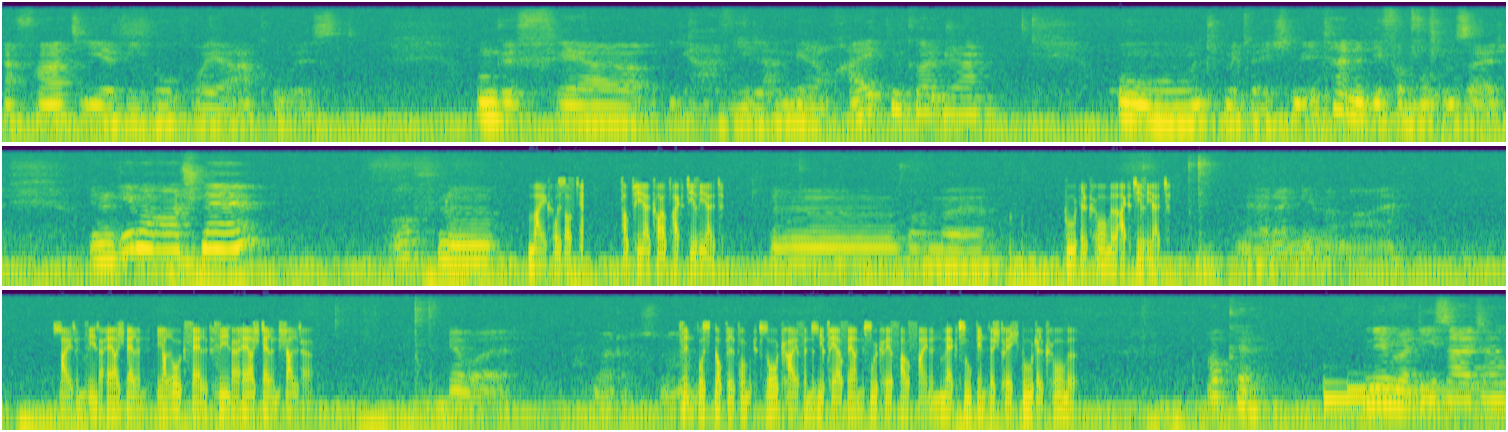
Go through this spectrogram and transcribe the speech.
erfahrt ihr, wie hoch euer Akku ist. Ungefähr, ja, wie lange ihr noch halten könnt und mit welchem Internet ihr verbunden seid. Und dann gehen wir mal schnell auf eine, Microsoft. Papierkorb aktiviert. äh, wo haben wir, Google Chrome aktiviert. ja, dann gehen wir mal. Seitenlinie erstellen. Dialogfeld. Linie erstellen. Schalter. Jawohl, das. So greifen Sie per Fernzugriff auf einen. Okay, nehmen wir die Seite.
